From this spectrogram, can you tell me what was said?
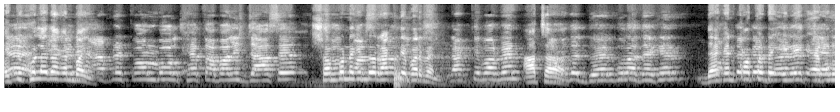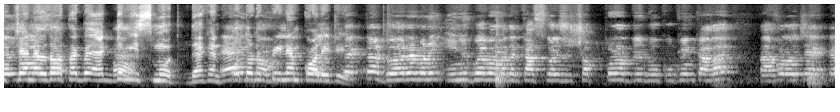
একটু হ্যাঁ, খুলে দেখেন ভাই। আপনার কম্বল খেতা বালিশ যা আছে সম্পূর্ণ কিন্তু রাখতে পারবেন। রাখতে পারবেন আচ্ছা। আমাদের ডয়ারগুলা দেখেন দেখেন কতটা ইউনিক এবং চ্যানেল দেওয়া থাকবে একদমই হ্যাঁ। স্মুথ দেখেন কতটা প্রিমিয়াম কোয়ালিটি প্রত্যেকটা ডয়ারে মানে ইউনিকভাবে আমাদের কাজ করেছে সব প্রোডাক্টের কুকিং কালার তারপর হচ্ছে একটা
